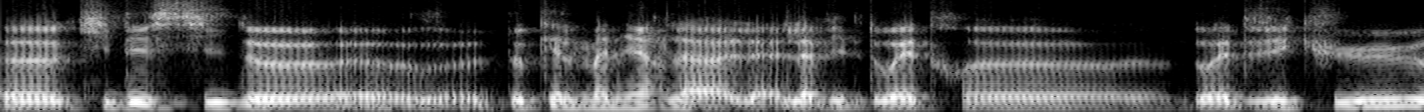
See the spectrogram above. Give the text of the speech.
euh, qui décide euh, de quelle manière la, la, ville doit être, doit être vécue.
